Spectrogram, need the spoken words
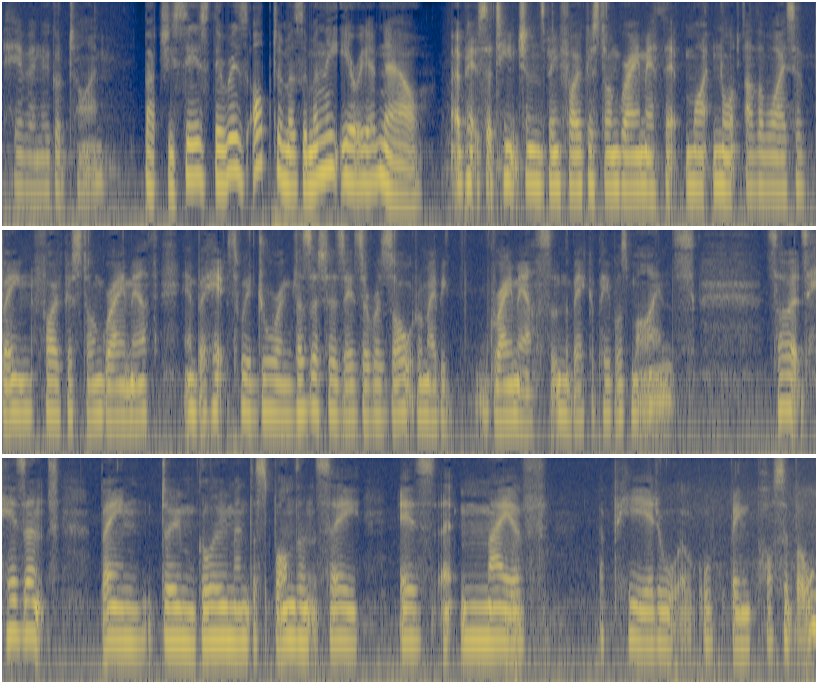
having a good time. But she says there is optimism in the area now. Uh, perhaps attention's been focused on Greymouth that might not otherwise have been focused on Greymouth, and perhaps we're drawing visitors as a result, or maybe Greymouth's in the back of people's minds. So it hasn't been doom, gloom, and despondency as it may have appeared or, or been possible.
